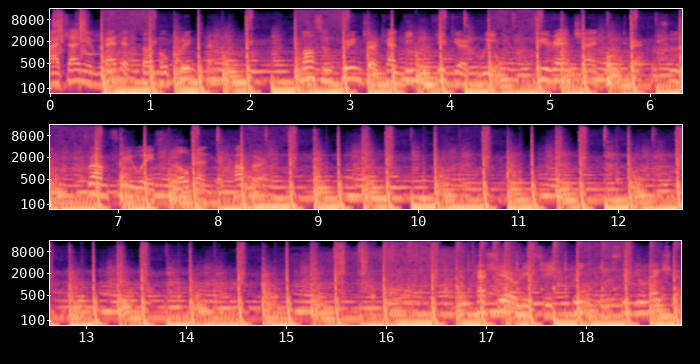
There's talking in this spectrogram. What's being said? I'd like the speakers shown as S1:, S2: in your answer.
S1: as an embedded thermal printer. Masung printer can be configured with two range and motor to choose from three ways to open the cover. Cashier receipt printing simulation.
